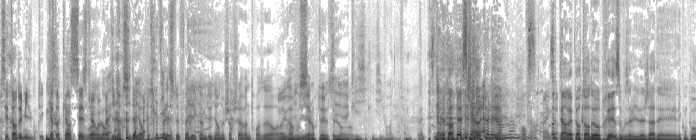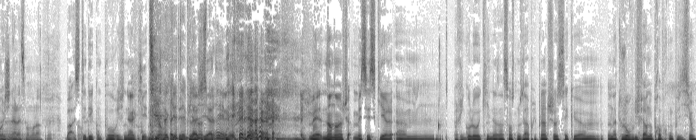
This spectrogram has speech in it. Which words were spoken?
c'était en 2015-16, tu Ouais, vois. on leur près. dit merci d'ailleurs parce qu'il fallait se le fader quand même de venir nous chercher à 23h Ouais, grave, minuit aussi, alors bossaient le avec les, les ivrognes. Enfin. Ouais. C'était un, réper- Parce qu'il y a l'école le lendemain. mais Enfin. non. c'était un répertoire de reprises ou vous aviez déjà des, des compos originales à ce moment-là? Bah, c'était des compos originales qui étaient en Qui fait des plagiats. mais non, non, mais c'est ce qui est euh, rigolo et qui, dans un sens, nous a appris plein de choses. C'est que euh, on a toujours voulu faire nos propres compositions.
